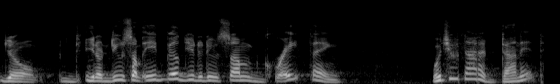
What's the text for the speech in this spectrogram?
you know, you know, do something, he'd build you to do some great thing, would you not have done it?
